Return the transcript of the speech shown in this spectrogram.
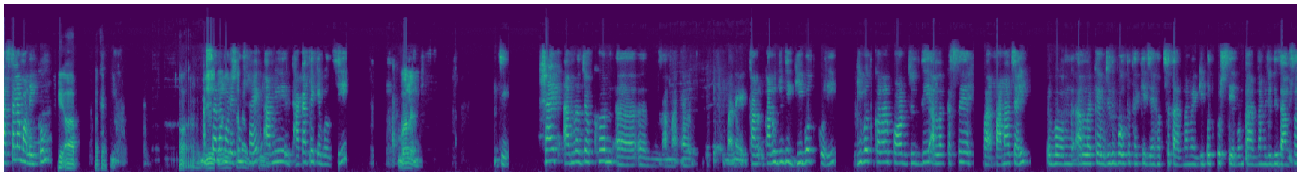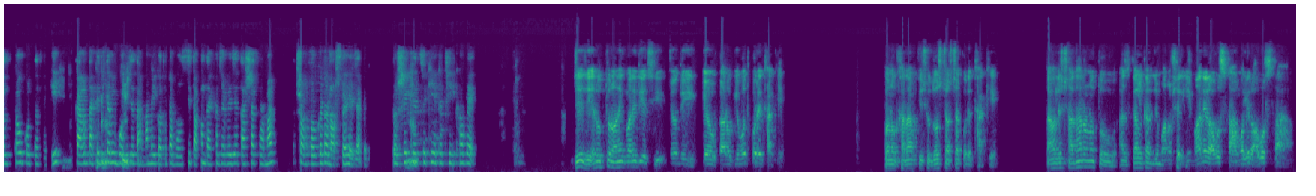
আসসালামু আলাইকুম। আসসালামু আলাইকুম শাহেক আমি ঢাকা থেকে বলছি। বলেন। জি। শাহেক আমরা যখন মানে কারও কারও যদি গিবত করি গিবত করার পর যদি আল্লাহর কাছে পানা চাই এবং আল্লাহকে যদি বলতে থাকি যে হচ্ছে তার নামে গিবত করছি এবং তার নামে যদি দান সদকাও করতে থাকি কারণ তাকে যদি আমি বলি যে তার নামে এই কথাটা বলছি তখন দেখা যাবে যে তার সাথে আমার সম্পর্কটা নষ্ট হয়ে যাবে। তো সেক্ষেত্রে কি এটা ঠিক হবে? জি জি এর উত্তর অনেকবারই দিয়েছি। যদি কেউ কারও গিবত করে থাকে কোনো খারাপ কিছু দোষ চর্চা করে থাকে তাহলে সাধারণত আজকালকার যে মানুষের ইমানের অবস্থা, আমলের অবস্থা,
